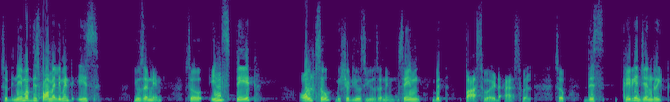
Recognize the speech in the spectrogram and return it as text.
So the name of this form element is username. So in state also we should use username. Same with password as well. So this creating a generic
